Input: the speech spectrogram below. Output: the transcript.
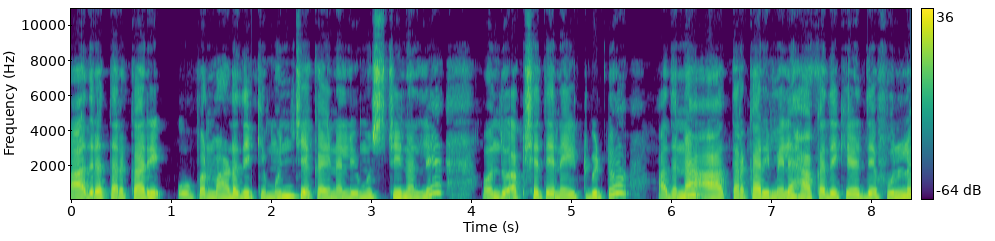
ಆದರೆ ತರಕಾರಿ ಓಪನ್ ಮಾಡೋದಕ್ಕೆ ಮುಂಚೆ ಕೈನಲ್ಲಿ ಮುಷ್ಟಿನಲ್ಲಿ ಒಂದು ಅಕ್ಷತೆಯನ್ನು ಇಟ್ಬಿಟ್ಟು ಅದನ್ನು ಆ ತರಕಾರಿ ಮೇಲೆ ಹಾಕೋದಕ್ಕೆ ಹೇಳಿದ್ದೆ ಫುಲ್ಲು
